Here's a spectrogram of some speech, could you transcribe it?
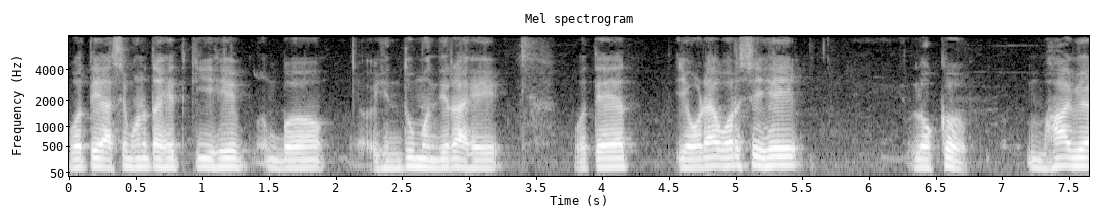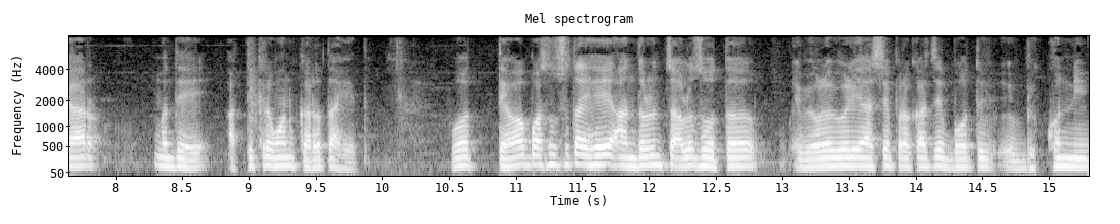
व ते असे म्हणत आहेत की हे ब हिंदू मंदिर आहे व त्यात एवढ्या वर्ष हे लोक महाविहारमध्ये अतिक्रमण करत आहेत. व तेव्हापासून सुद्धा हे आंदोलन चालूच होतं. वेळोवेळी असे प्रकारचे बौद्ध भिक्खूंनी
